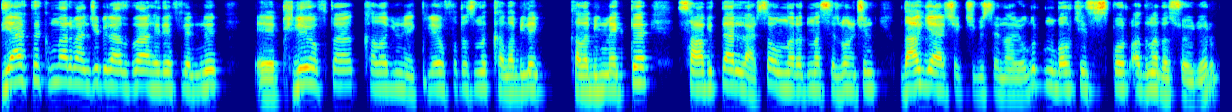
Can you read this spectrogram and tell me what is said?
diğer takımlar bence biraz daha hedeflerini e, playoff'ta kalabilmek, playoff potasında kalabile, kalabilmekte sabitlerlerse onlar adına sezon için daha gerçekçi bir senaryo olur. Bunu Balıkesirspor adına da söylüyorum.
